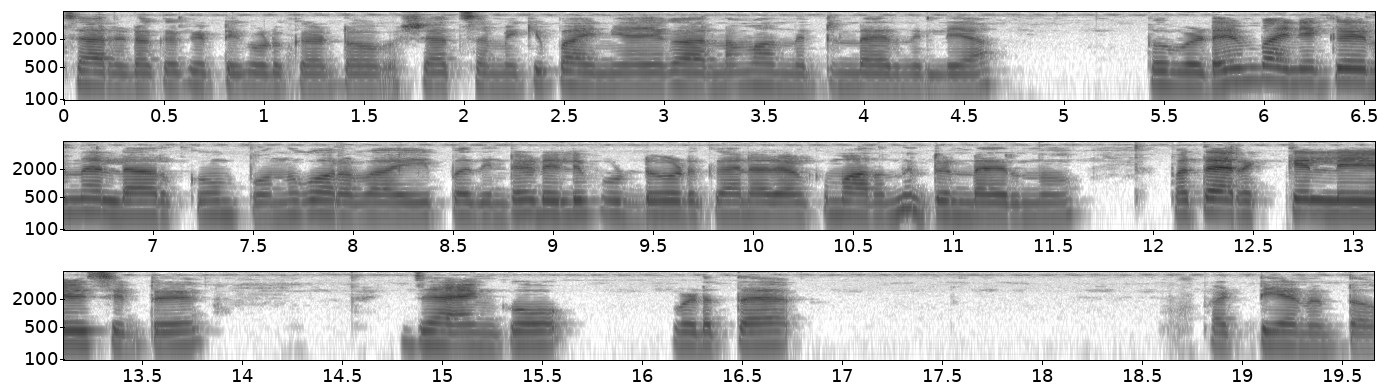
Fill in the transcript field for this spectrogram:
ചരടൊക്കെ കെട്ടിക്കൊടുക്കുക കേട്ടോ പക്ഷെ അച്ചമ്മയ്ക്ക് പനിയായ കാരണം വന്നിട്ടുണ്ടായിരുന്നില്ല. ഇപ്പം ഇവിടെയും പനിയൊക്കെ ആയിരുന്നു എല്ലാവർക്കും. ഇപ്പം ഒന്ന് കുറവായി. ഇപ്പം ഇതിന്റെ ഇടയിൽ ഫുഡ് കൊടുക്കാൻ ഒരാൾക്ക് മറന്നിട്ടുണ്ടായിരുന്നു. ഇപ്പം തിരക്കല്ലേ വെച്ചിട്ട്. ജാങ്കോ ഇവിടുത്തെ പട്ടിയാണ് കേട്ടോ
